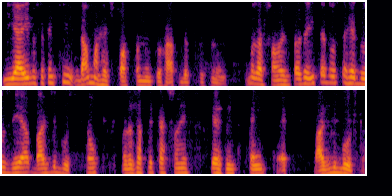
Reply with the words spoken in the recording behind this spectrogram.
E aí você tem que dar uma resposta muito rápida para o cliente. Uma das formas de fazer isso é você reduzir a base de busca. Então, uma das aplicações que a gente tem é base de busca.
